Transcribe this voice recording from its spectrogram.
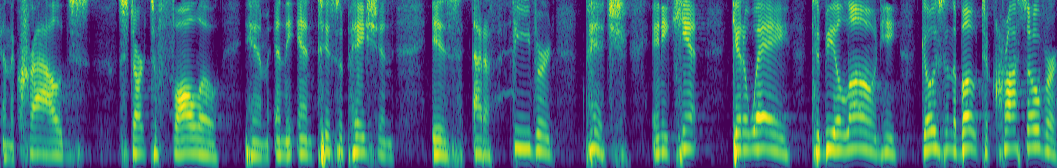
And the crowds start to follow him, and the anticipation is at a fevered pitch, and he can't get away to be alone. He goes in the boat to cross over,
